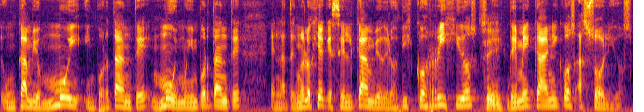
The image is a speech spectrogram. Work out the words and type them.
un cambio muy importante, muy, muy importante en la tecnología, que es el cambio de los discos rígidos Sí. de mecánicos a sólidos.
